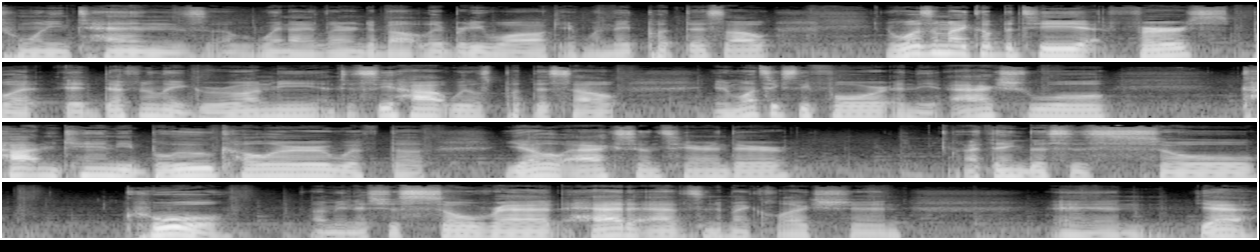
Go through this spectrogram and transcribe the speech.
2010s of when I learned about Liberty Walk and when they put this out. It wasn't my cup of tea at first, but it definitely grew on me. And to see Hot Wheels put this out in 164 in the actual cotton candy blue color with the yellow accents here and there, I think this is so cool. I mean, it's just so rad. Had to add this into my collection. And yeah,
